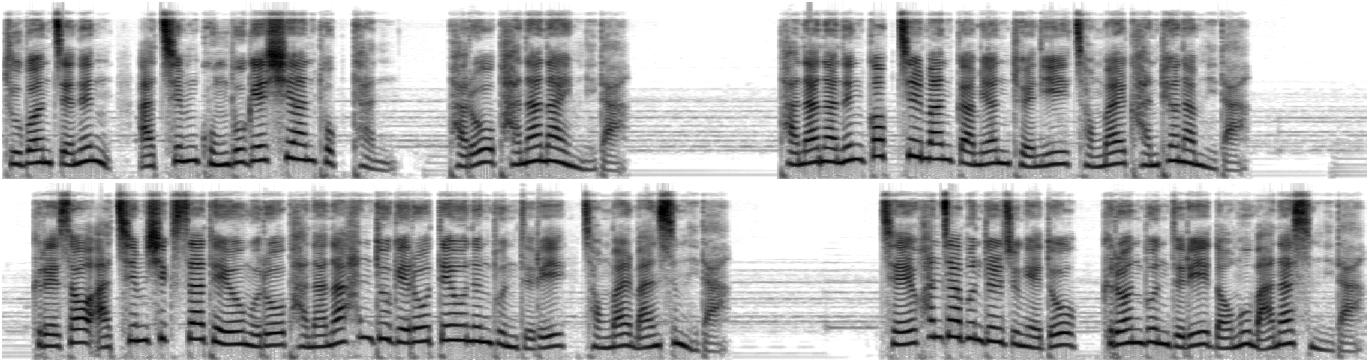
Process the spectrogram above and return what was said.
두 번째는 아침 공복의 시한폭탄, 바로 바나나입니다. 바나나는 껍질만 까면 되니 정말 간편합니다. 그래서 아침 식사 대용으로 바나나 한두 개로 때우는 분들이 정말 많습니다. 제 환자분들 중에도 그런 분들이 너무 많았습니다.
